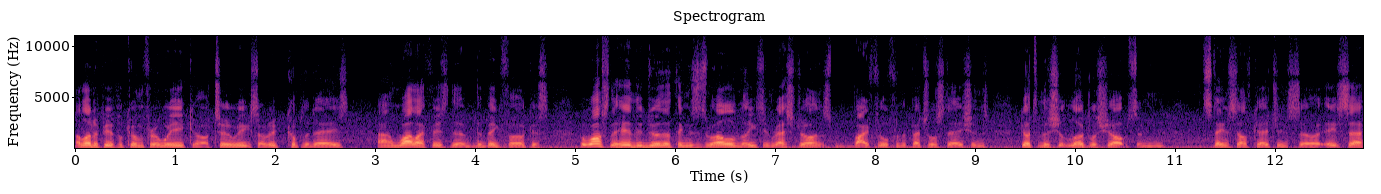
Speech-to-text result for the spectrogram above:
a lot of people come for a week or two weeks or a couple of days and wildlife is the, the big focus. But whilst they're here, they do other things as well. They eat in restaurants, buy fuel from the petrol stations, go to the sh local shops and stay in self-catering. So it's, uh,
